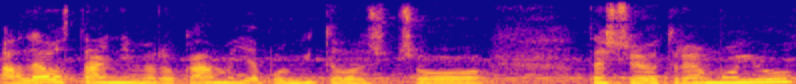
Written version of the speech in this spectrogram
Але останніми роками я помітила, що те, що я отримую,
